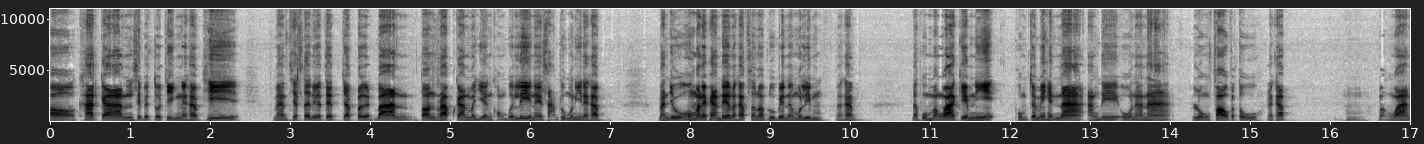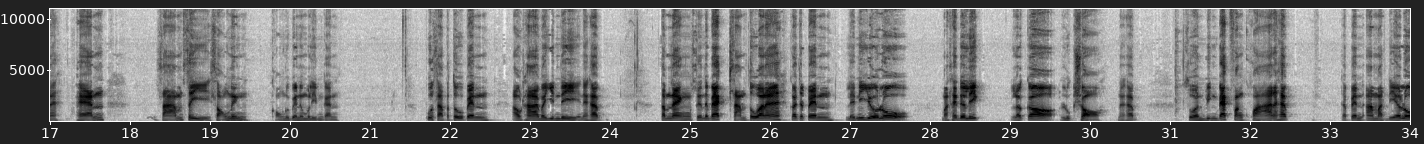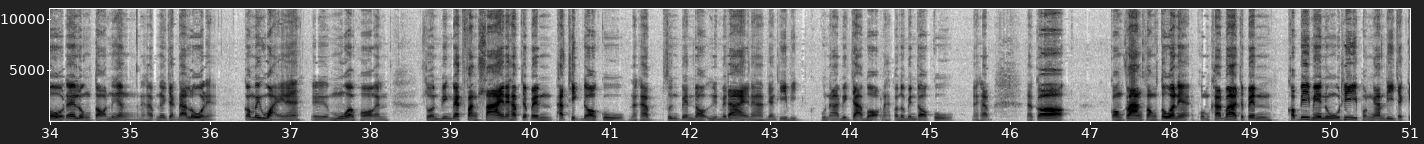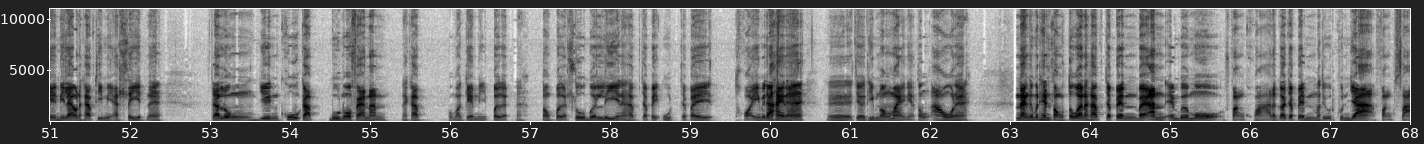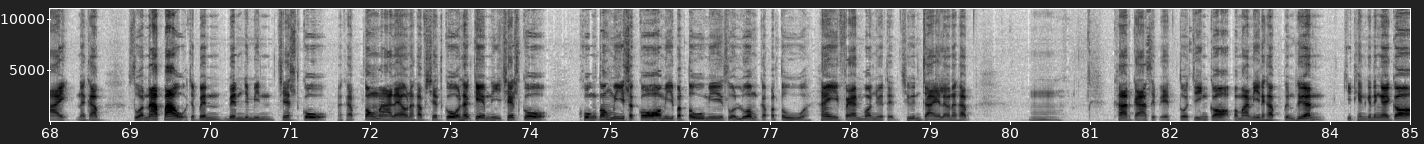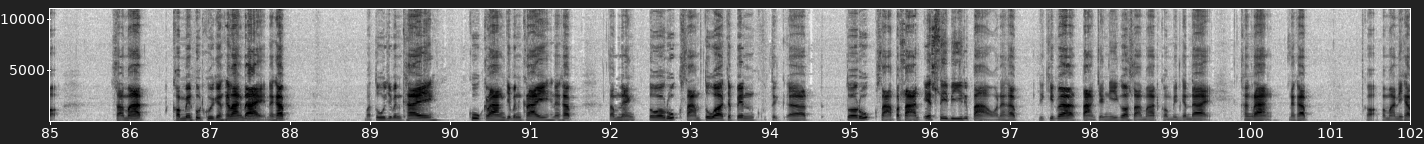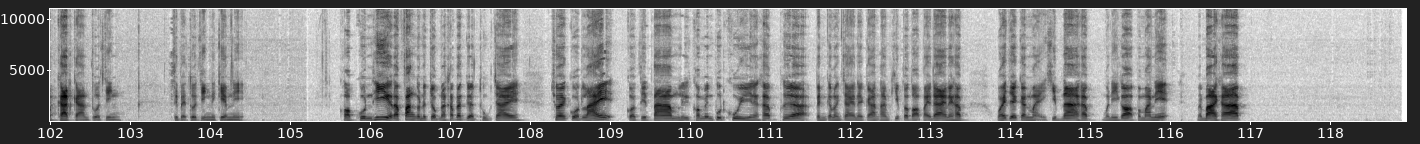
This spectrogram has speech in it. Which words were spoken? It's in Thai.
ก็คาดการ 11 ตัวจริงนะครับ ที่แมนเชสเตอร์ยูไนเต็ดจะเปิดบ้านต้อนรับการมาเยือนของเบอร์ลี่ใน3ทุ่มวันนี้นะครับมันยูก็คงมาในแผนเดิมนะครับสำหรับรูเบนอโมริมนะครับ และผมหวังว่าเกมนี้ผมจะไม่เห็นหน้าอังเดโอนาน่าลงเฝ้าประตูนะครับหวังว่านะ แผน 3 4 2 1 ของรูเบนอโมริมกัน ผู้สาประตูเป็นเอัลทายบายินดีนะครับตำแหน่งเซนเตอร์แบ็กสามตัวนะ ก็จะเป็นเลนี่โยโรมาเทเดลิก แล้วก็ลุกชอนะครับ ส่วนวิงแบ็กฝั่งขวานะครับจะเป็นอามัดเดียโรได้ลงต่อเนื่องนะครับ เนื่องจากดาโลเนี่ยก็ไม่ไหวนะเออมั่วพอกัน ส่วนวิงแบ็กฝั่งซ้ายนะครับ จะเป็นแพทริกดอกูนะครับซึ่งเป็นดออื่นไม่ได้นะครับ อย่างที่คุณอาบิ๊กจ้าบอกนะก็ต้องเป็นดอกูนะครับ แล้วก็กองกลาง 2 ตัวเนี่ย ผมคาดว่าจะเป็นคอบบี้เมนูที่ผลงานดีจากเกมที่แล้วนะครับ ที่มีแอสซีดนะจะลงยืนคู่กับบูโน่แฟนันนะครับ ผมว่าเกมนี้เปิดนะต้องเปิดสู้เบอร์ลี่นะครับ จะไปอุดจะไปถอยไม่ได้นะเออเจอทีมน้องใหม่เนี่ยต้องเอานะตำแหน่งนัมเบอร์เทนสองตัวนะครับ จะเป็นไบอันเอมเบอร์โมฝั่งขวา แล้วก็จะเป็นมาติอุสคุนย่าฝั่งซ้ายนะครับ ส่วนหน้าเป้าจะเป็นเบนจามินเชสโกนะครับต้องมาแล้วนะครับเชสโกและเกมนี้เชสโกคงต้องมีสกอร์มีประตูมีส่วนร่วมกับประตู ให้แฟนบอลยูไนเต็ดชื่นใจแล้วนะครับอืมคาดการ 11 ตัวจริงก็ประมาณนี้นะครับ เพื่อนๆ คิดเห็นกันยังไงก็ สามารถคอมเมนต์พูดคุยกันข้างล่างได้นะครับ ประตูจะเป็นใคร คู่กลางจะเป็นใครนะครับตำแหน่งตัวรุก 3 ตัวจะเป็นตัวรุก 3 ประสาน SCB หรือเปล่านะครับหรือคิดว่าต่างจากนี้ก็สามารถคอมเมนต์กันได้ข้างล่างนะครับ ก็ประมาณนี้ครับคาดการ์ตัวจริง 11 ตัวจริงในเกมนี้ ขอบคุณที่รับฟังกันจนจบนะครับ ถ้าเกิดถูกใจช่วยกดไลค์ กดติดตามหรือคอมเมนต์พูดคุยนะครับ เพื่อเป็นกำลังใจในการทำคลิปต่อๆไปได้นะครับ ไว้เจอกันใหม่คลิปหน้าครับ วันนี้ก็ประมาณนี้ บ๊ายบายครับ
